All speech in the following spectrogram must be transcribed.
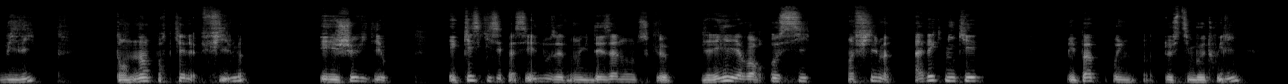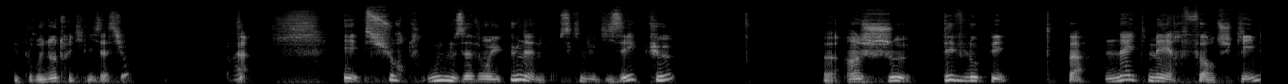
Willy dans n'importe quel film et jeu vidéo. Et qu'est-ce qui s'est passé? Nous avons eu des annonces qu'il allait y avoir aussi un film avec Mickey mais pas pour une de Steamboat Willy, mais pour une autre utilisation. Voilà. Et surtout, nous avons eu une annonce qui nous disait que euh, un jeu développé par Nightmare Forge Games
